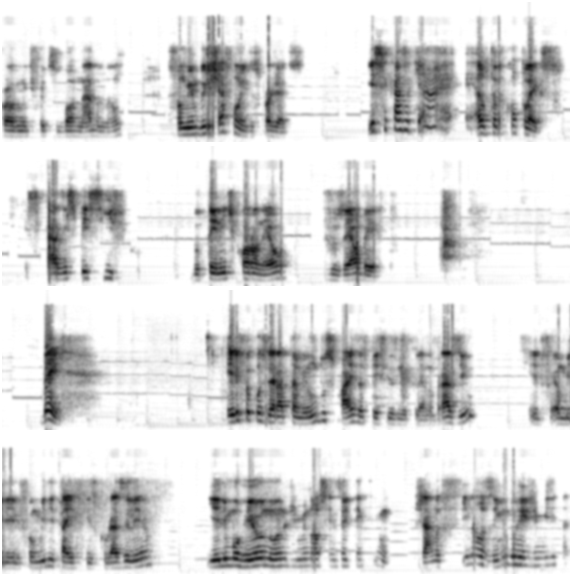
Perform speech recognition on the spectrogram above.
Provavelmente foi subornado, não. Falando mesmo dos chefões dos projetos. E esse caso aqui é, é um tanto complexo. Esse caso específico do Tenente Coronel José Alberto. Bem, ele foi considerado também um dos pais da pesquisa nuclear no Brasil. Ele foi, um, mili- ele foi um militar e físico brasileiro. E ele morreu no ano de 1981, já no finalzinho do regime militar.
